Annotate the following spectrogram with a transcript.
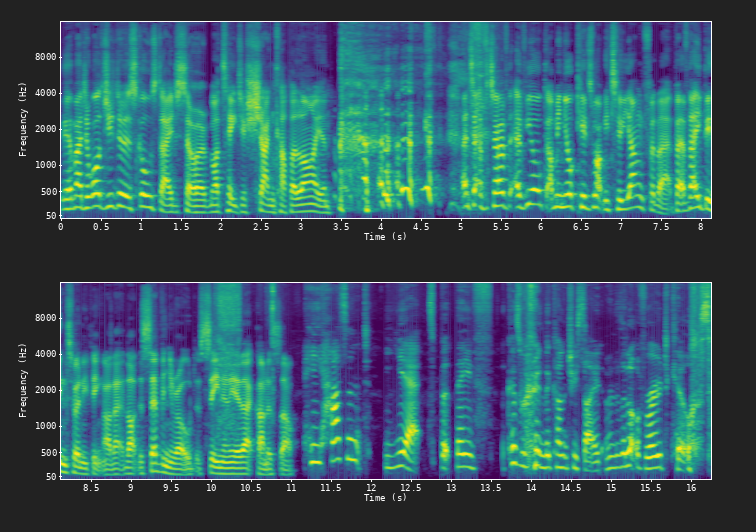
Yeah, imagine what did you do at school stage? So my teacher shank up a lion. and so, so have, have your? I mean, your kids might be too young for that, but have they been to anything like that? Like the seven-year-old have seen any of that kind of stuff? He hasn't yet, but they've because we're in the countryside. I mean, there's a lot of roadkill, so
